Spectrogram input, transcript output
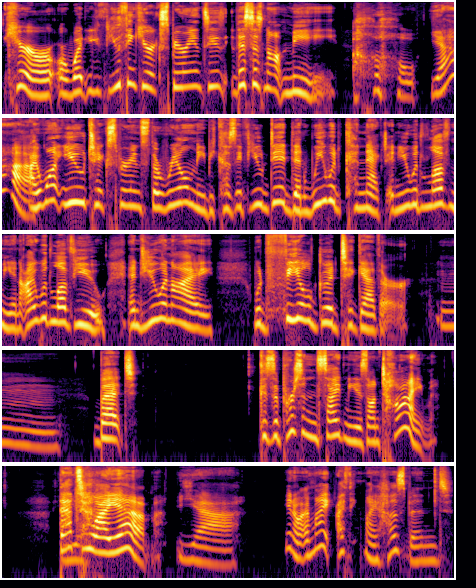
here or, or what you, you think your experience is, this is not me. Oh, yeah. I want you to experience the real me because if you did, then we would connect and you would love me and I would love you and you and I would feel good together. mm. but because the person inside me is on time. That's Yeah. who I am. Yeah. You know, and my I think my husband,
